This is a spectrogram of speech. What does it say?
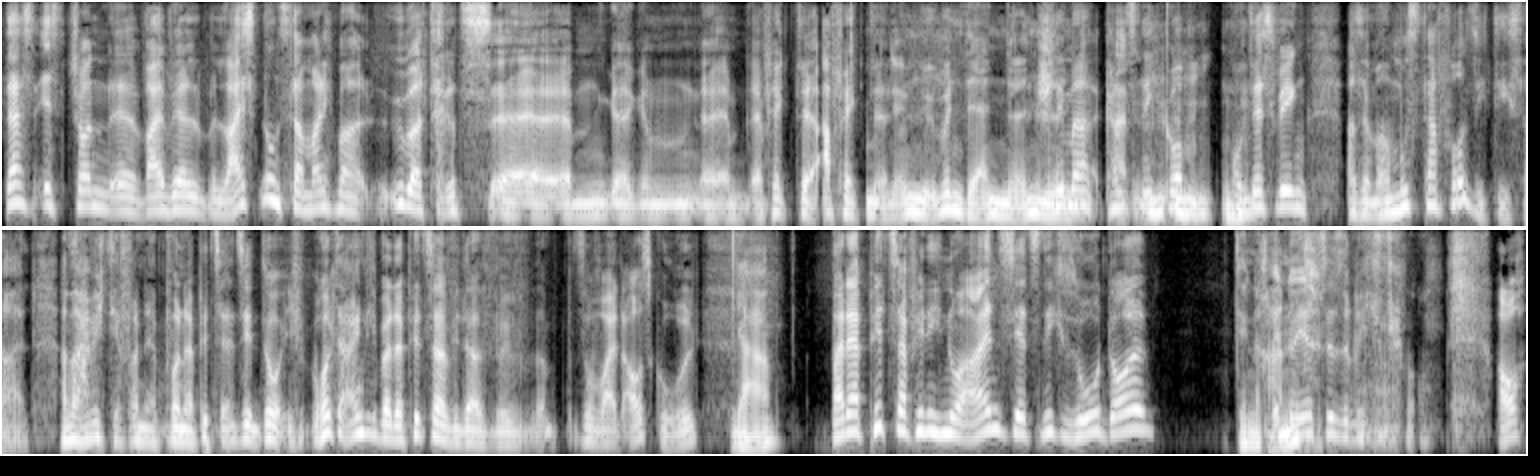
das ist schon, äh, weil wir leisten uns da manchmal Übertrittseffekte, äh, äh, äh, Affekte. Schlimmer kann es nicht kommen. Und deswegen, also man muss da vorsichtig sein. Aber habe ich dir von der, von der Pizza erzählt? So, ich wollte eigentlich bei der Pizza wieder so weit ausgeholt. Ja. Bei der Pizza finde ich nur eins jetzt nicht so doll. Den Rand. Wenn du jetzt diese, auch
